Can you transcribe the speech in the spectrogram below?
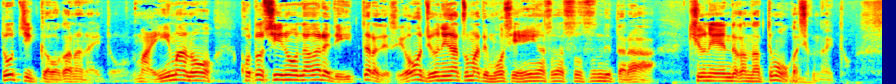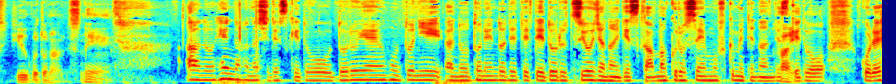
どっち行くかわからないと。まあ今の今年の流れで言ったらですよ、12月までもし円安が進んでたら、急に円高になってもおかしくないということなんですね。あの変な話ですけど、ドル円、本当にあのトレンド出てて、ドル強いじゃないですか、マクロス円も含めてなんですけど、はい、これ、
